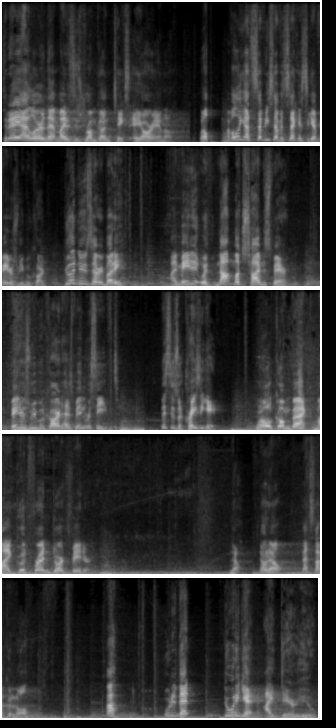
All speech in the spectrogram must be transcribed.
Today I learned that Midas's drum gun takes AR ammo. Well, I've only got 77 seconds to get Vader's reboot card. Good news, everybody. I made it with not much time to spare. Vader's reboot card has been received. This is a crazy game. Welcome back, my good friend Darth Vader. No. No, no. That's not good at all. Ah! Who did that? Do it again. I dare you.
